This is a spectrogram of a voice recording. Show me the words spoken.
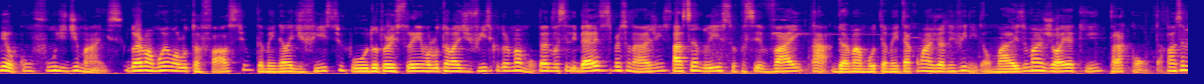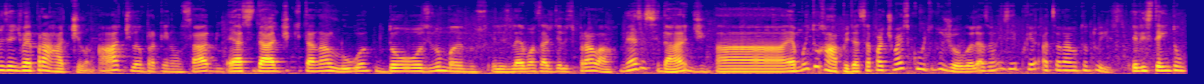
meu, confunde demais. O Dormammu é uma luta fácil, também não é difícil. O Doutor Estranho é uma luta mais difícil que o Dormammu. Então você libera esses personagens. Passando isso, você vai. Ah, o Dormammu também tá com uma joia do infinito. Então, mais uma joia aqui pra conta. Passando isso, a gente vai pra Atlan. Atlan, pra quem não sabe, é a cidade que tá na lua dos inumanos. Eles levam a cidade deles pra lá. Nessa cidade, ah, é muito rápido. Essa é a parte mais curta do jogo. Aliás, eu nem sei porque adicionaram tanto isso. Eles tentam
